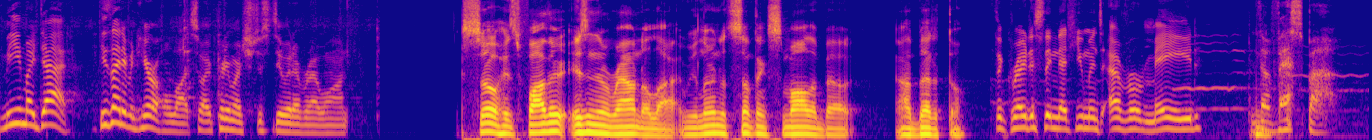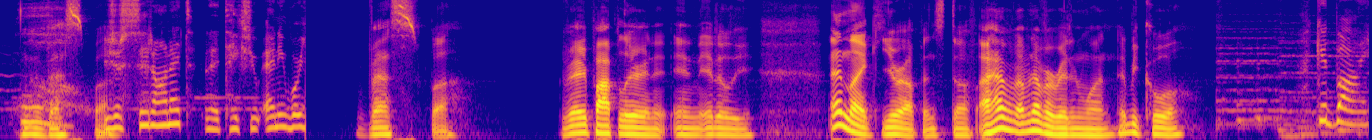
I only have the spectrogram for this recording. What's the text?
me and my dad. He's not even here a whole lot, so I pretty much just do whatever I want. So his father isn't around a lot. We learned something small about Alberto. The greatest thing that humans ever made. The Vespa. The Vespa. You just sit on it, and it takes you anywhere. You- Vespa. Very popular in in Italy and like Europe and stuff. I have I've never ridden one. It'd be cool. Goodbye.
